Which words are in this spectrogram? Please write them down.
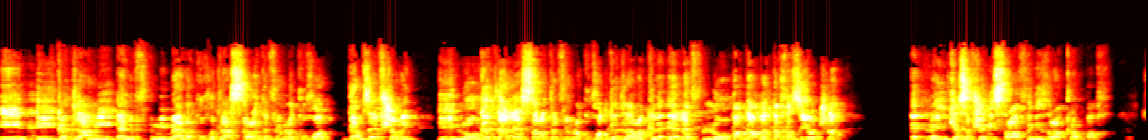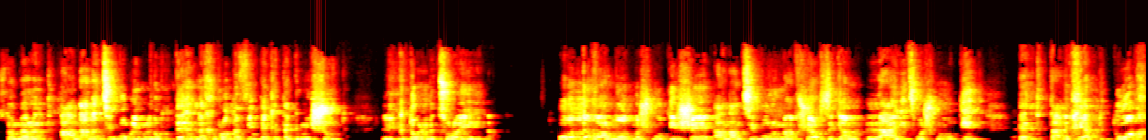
היא גדלה מ-100 לקוחות ל-10,000 לקוחות, גם זה אפשרי. היא לא גדלה ל-10,000 לקוחות, גדלה רק ל-1,000, לא פגעה בתחזיות שלה, אין כסף שנשרף ונזרק לפח. זאת אומרת, הענן הציבורי נותן לחברות הפינטק את הגמישות לגדול בצורה יעילה. עוד דבר מאוד משמעותי שענן ציבורי מאפשר זה גם להאיץ משמעותית את תהליכי הפיתוח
